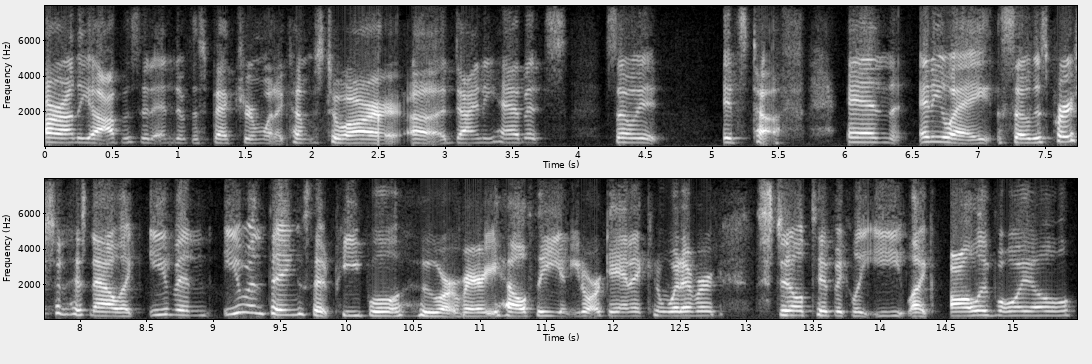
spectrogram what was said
are on the opposite end of the spectrum when it comes to our uh, dining habits. So it it's tough. And anyway, so this person has now like even even things that people who are very healthy and eat organic and whatever still typically eat, like olive oil,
